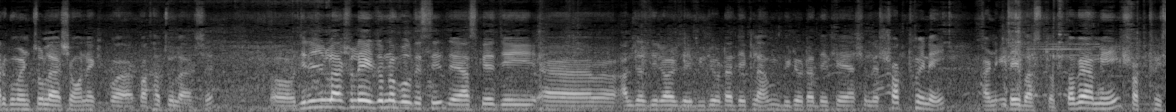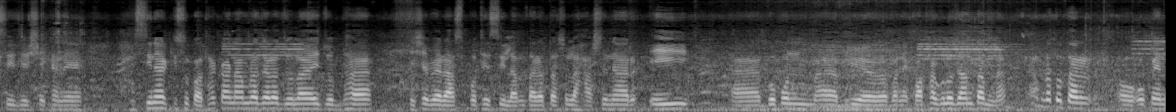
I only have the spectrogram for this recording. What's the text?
আর্গুমেন্ট চলে আসে, অনেক কথা চলে আসে। তো জিনিসগুলো আসলে এই জন্য বলতেছি যে আজকে যেই আল জাজিরার যে ভিডিওটা দেখলাম, ভিডিওটা দেখে আসলে শক্ট হয়ে নেই, কারণ এটাই বাস্তব। তবে আমি শক্ট হয়েছি যে সেখানে হাসিনার কিছু কথা, কারণ আমরা যারা জুলাই যোদ্ধা হিসেবে রাজপথে ছিলাম, তারা তো আসলে হাসিনার এই গোপন মানে কথাগুলো জানতাম না। আমরা তো তার ওপেন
